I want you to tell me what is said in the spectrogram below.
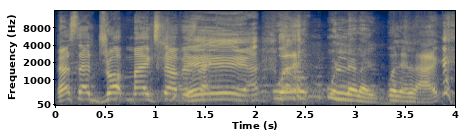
That's that drop mic stuff. It's Yeah, Well- la la. like, what it like?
